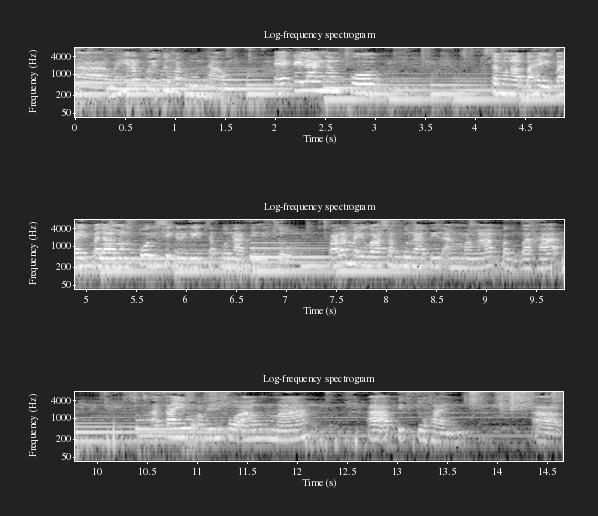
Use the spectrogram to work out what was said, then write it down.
Ah, mahirap po ito matunaw. Kaya kailangan po sa mga bahay-bahay pa lamang po, isegregate na po natin ito para maiwasan po natin ang mga pagbaha at tayo rin po ang maaapektuhan. Ah,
